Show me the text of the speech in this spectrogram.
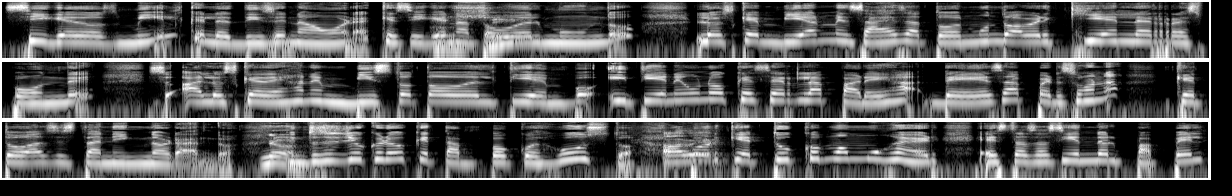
sigue 2000 que les dicen ahora, que siguen ¿Oh, a todo el mundo, los que envían mensajes a todo el mundo a ver quién les responde, a los que dejan en visto todo el tiempo y tiene uno que ser la pareja de esa persona que todas están ignorando. No. Entonces yo creo que tampoco es justo, A ver. porque tú como mujer estás haciendo el papel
